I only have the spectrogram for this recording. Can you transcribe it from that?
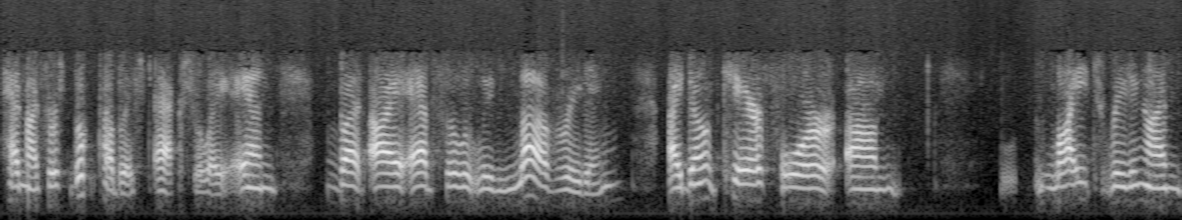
had my first book published. Actually, and but I absolutely love reading. I don't care for um, light reading. I'm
